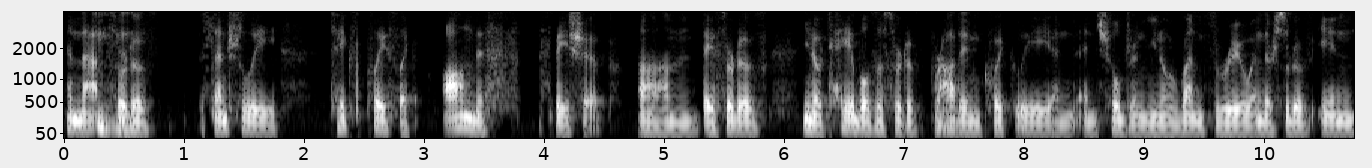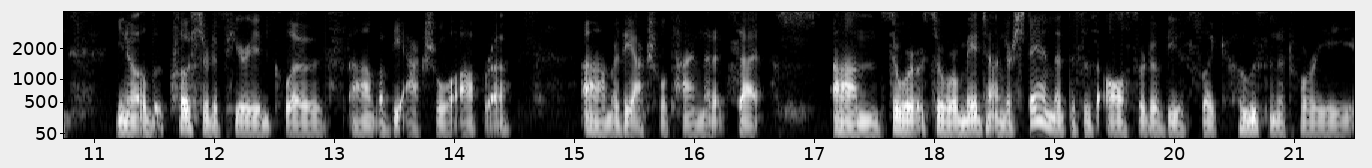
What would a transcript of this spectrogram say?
and that mm-hmm. sort of essentially takes place like on this spaceship. Um, they sort of you know tables are sort of brought in quickly, and and children you know run through, and they're sort of in you know closer to period close um, of the actual opera um, or the actual time that it's set. Um, so we're so we're made to understand that this is all sort of these like hallucinatory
